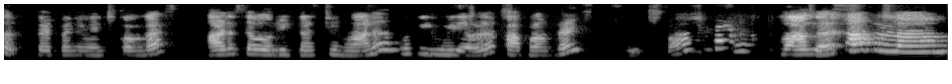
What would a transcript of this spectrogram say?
சப்ஸ்கிரைப் பண்ணி வச்சுக்கோங்க. அடுத்த ஒரு இன்ட்ரெஸ்டிங்கான குக்கிங் வீடியோல பார்க்கலாம் ஃப்ரெண்ட்ஸ் வாங்க சாப்பிடலாம்.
